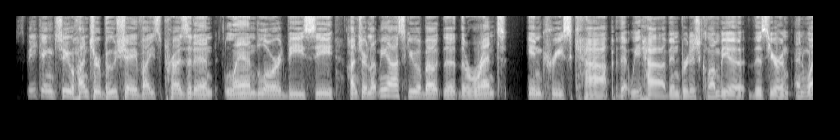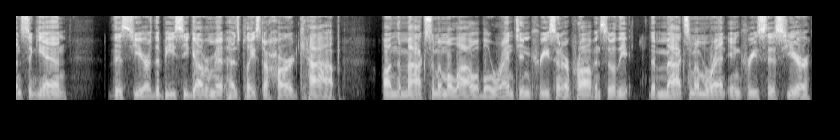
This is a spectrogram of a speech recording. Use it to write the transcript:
Speaking to Hunter Boucher, Vice President, Landlord BC. Hunter, let me ask you about the, the rent increase cap that we have in British Columbia this year. And, and once again, this year, the BC government has placed a hard cap on the maximum allowable rent increase in our province. So the, the maximum rent increase this year,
